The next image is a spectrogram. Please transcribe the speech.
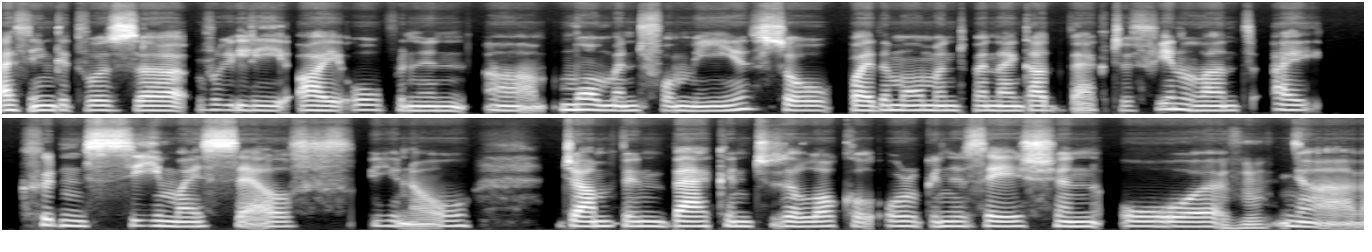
I think it was a really eye-opening uh, moment for me. So by the moment when I got back to Finland, I couldn't see myself, you know, jumping back into the local organization or hmm uh,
